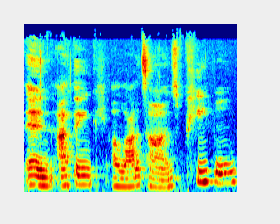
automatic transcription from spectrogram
and I think a lot of times people,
